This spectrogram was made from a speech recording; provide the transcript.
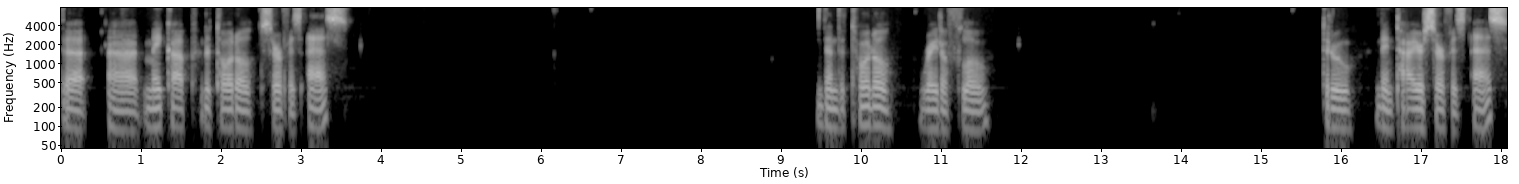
the uh, make up the total surface S. Then the total rate of flow through the entire surface S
